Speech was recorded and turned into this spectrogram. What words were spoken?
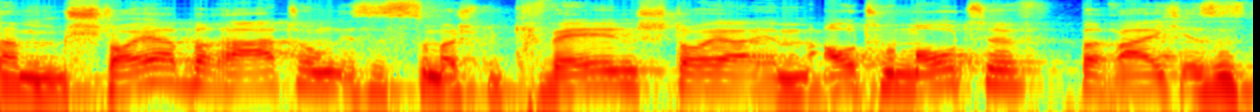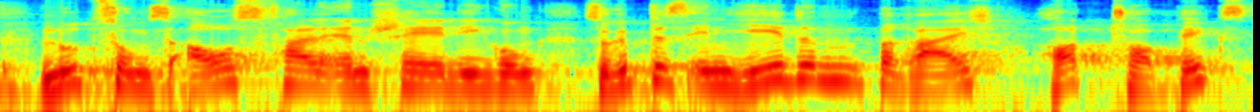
ähm, Steuerberatung, ist es zum Beispiel Quellensteuer, im Automotive-Bereich ist es Nutzungsausfallentschädigung. So gibt es in jedem Bereich Hot Topics,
